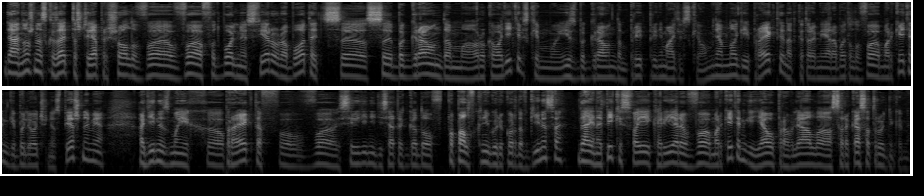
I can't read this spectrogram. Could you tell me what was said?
Да, нужно сказать то, что я пришел в, в футбольную сферу работать с, с бэкграундом руководительским и с бэкграундом предпринимательским. У меня многие проекты, над которыми я работал в маркетинге, были очень успешными. Один из моих э, проектов в середине десятых годов попал в книгу рекордов Гиннесса. Да, и на пике своей карьеры в маркетинге я управлял 40 сотрудниками.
